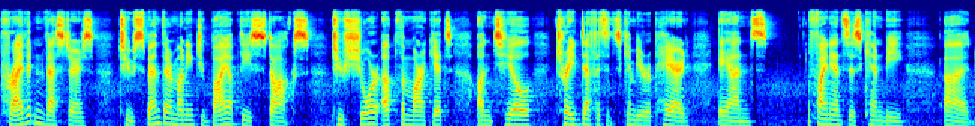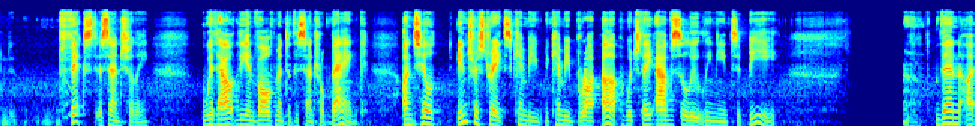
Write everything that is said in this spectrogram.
private investors to spend their money to buy up these stocks to shore up the market until trade deficits can be repaired and finances can be uh, fixed essentially without the involvement of the central bank until interest rates can be can be brought up, which they absolutely need to be, then I,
